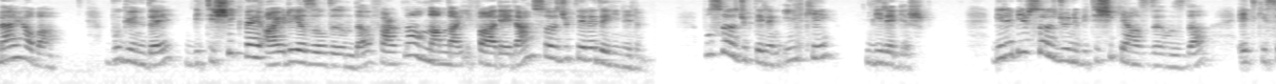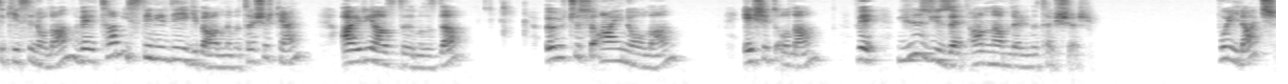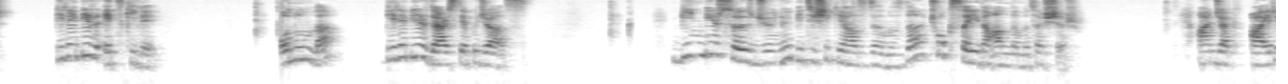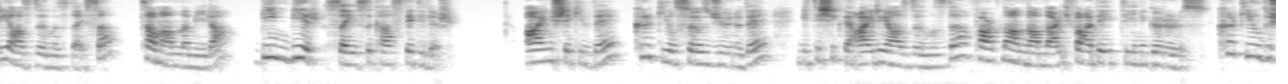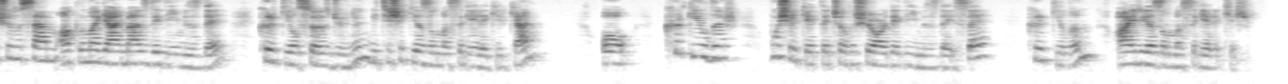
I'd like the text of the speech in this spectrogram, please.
Merhaba. Bugün de bitişik ve ayrı yazıldığında farklı anlamlar ifade eden sözcüklere değinelim. Bu sözcüklerin ilki birebir. Birebir sözcüğünü bitişik yazdığımızda etkisi kesin olan ve tam istenildiği gibi anlamı taşırken ayrı yazdığımızda ölçüsü aynı olan, eşit olan ve yüz yüze anlamlarını taşır. Bu ilaç birebir etkili. Onunla birebir ders yapacağız. Bin bir sözcüğünü bitişik yazdığımızda çok sayıda anlamı taşır. Ancak ayrı yazdığımızda ise tam anlamıyla bin bir sayısı kastedilir. Aynı şekilde 40 yıl sözcüğünü de bitişik ve ayrı yazdığımızda farklı anlamlar ifade ettiğini görürüz. 40 yıl düşünsem aklıma gelmez dediğimizde 40 yıl sözcüğünün bitişik yazılması gerekirken o 40 yıldır bu şirkette çalışıyor dediğimizde ise 40 yılın ayrı yazılması gerekir.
